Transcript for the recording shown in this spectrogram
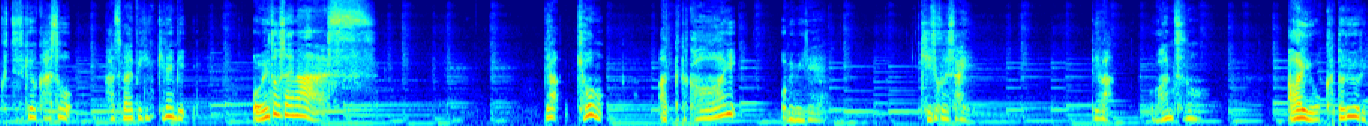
口づけを交わそう発売記念日、おめでとうございます。では、今日もあったかいお耳で聞いてください。では、ワンツの愛を語るより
